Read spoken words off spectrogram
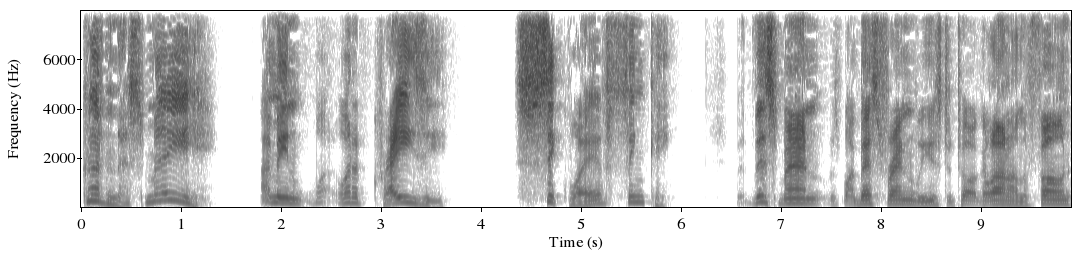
Goodness me. I mean, what, what a crazy, sick way of thinking. But this man was my best friend. We used to talk a lot on the phone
